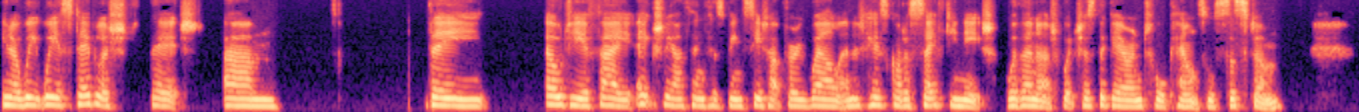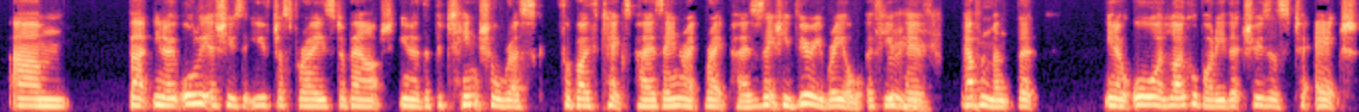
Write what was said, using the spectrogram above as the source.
you know we we established that um, the LGFA actually I think has been set up very well, and it has got a safety net within it, which is the guarantor council system. Um, but you know all the issues that you've just raised about you know the potential risk for both taxpayers and rate ratepayers is actually very real if you Very have huge. Mm. government that you know or a local body that chooses to act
